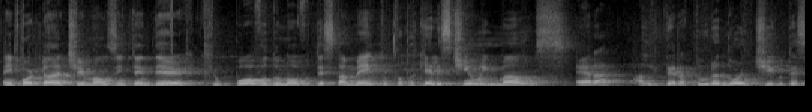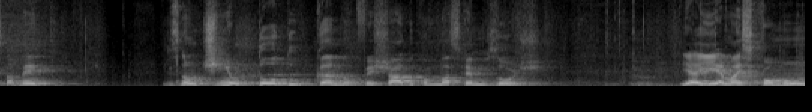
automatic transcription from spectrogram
É importante, irmãos, entender que o povo do Novo Testamento, tudo que eles tinham em mãos era a literatura do Antigo Testamento. Eles não tinham todo o cânon fechado como nós temos hoje. E aí é mais comum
